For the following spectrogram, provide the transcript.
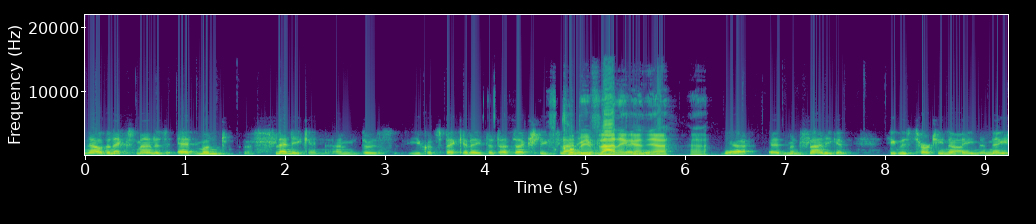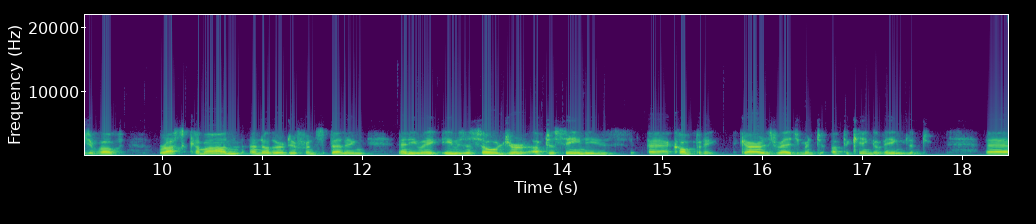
Now the next man is Edmund Flanagan, and there's you could speculate that that's actually Could Flanagan. be Flanagan, anyway, yeah, yeah. yeah, Edmund Flanagan. He was 39, a native of Roscommon, another different spelling. Anyway, he was a soldier of Tassini's uh, company, Guards Regiment of the King of England, uh,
